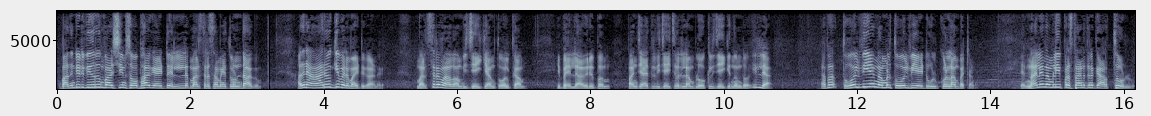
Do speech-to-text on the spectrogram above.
അപ്പോൾ അതിന്റെ ഒരു വീറും വാശിയും സ്വാഭാവികമായിട്ടും എല്ലാ മത്സര സമയത്തും ഉണ്ടാകും. അതിനെ ആരോഗ്യപരമായിട്ട് കാണുക. മത്സരമാവാം വിജയിക്കാം തോൽക്കാം. ഇപ്പം എല്ലാവരും ഇപ്പം പഞ്ചായത്തിൽ വിജയിച്ചവരെല്ലാം ബ്ലോക്കിൽ ജയിക്കുന്നുണ്ടോ? ഇല്ല. അപ്പം തോൽവിയെ നമ്മൾ തോൽവിയായിട്ട് ഉൾക്കൊള്ളാൻ പറ്റണം. എന്നാലേ നമ്മൾ ഈ പ്രസ്ഥാനത്തിനൊക്കെ അർത്ഥമുള്ളൂ.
